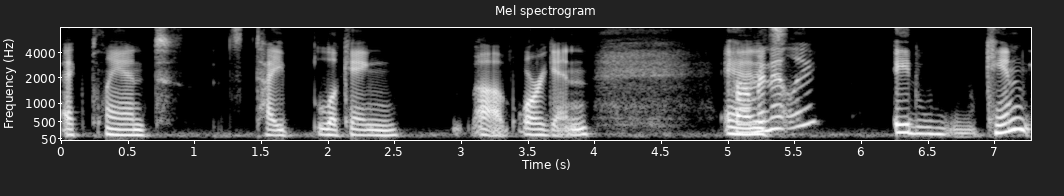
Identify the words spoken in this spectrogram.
eggplant type looking uh, organ. And Permanently? It can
